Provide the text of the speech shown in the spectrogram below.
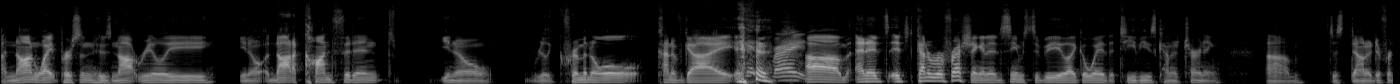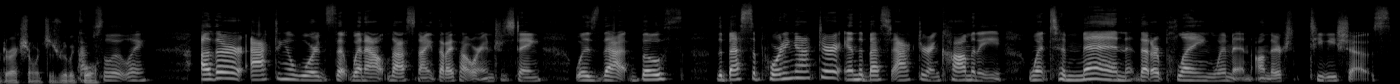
a non-white person who's not really you know not a confident you know really criminal kind of guy Right. um and it's it's kind of refreshing and it seems to be like a way that tv is kind of turning um just down a different direction which is really cool Absolutely. Other acting awards that went out last night that I thought were interesting was that both the best supporting actor and the best actor in comedy went to men that are playing women on their TV shows.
